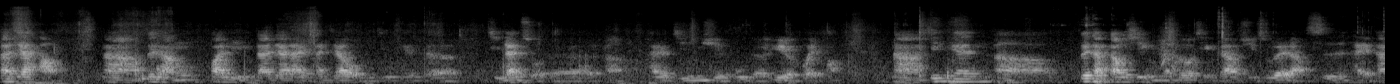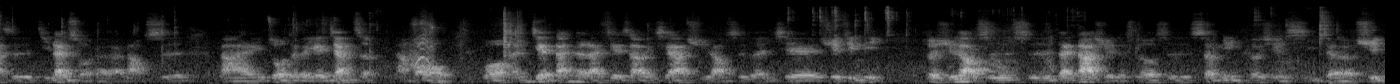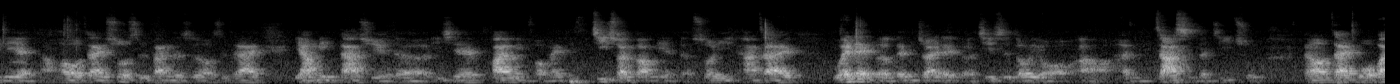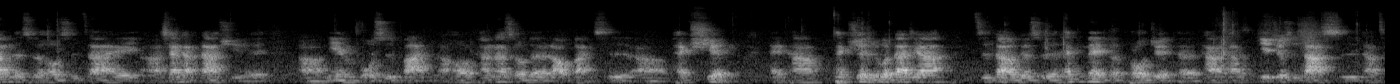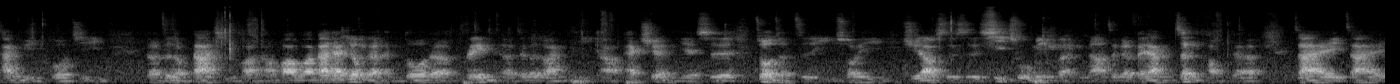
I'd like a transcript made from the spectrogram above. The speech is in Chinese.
大家好，那非常欢迎大家来参加我们今天的鸡蛋所的呃，还有基因学部的月会哈。那今天呃非常高兴能够请到许淑瑞老师，嘿，他是鸡蛋所的老师来做这个演讲者。然后我很简单的来介绍一下许老师的一些学经历。对徐老师是在大学的时候是生命科学系的训练，然后在硕士班的时候是在阳明大学的一些 bioinformatics 计算方面的，所以他在 WeLab 跟 dry lab 其实都有啊很扎实的基础。然后在博班的时候是在啊香港大学啊念博士班，然后他那时候的老板是啊 Pack Shen，哎他 Pack Shen 如果大家知道就是 HeadMap Project，他他也就是大师，他参与国际的这种大计划，然后包括大家用的很多的 Print 这个软体啊，Action 也是作者之一，所以徐老师是系出名门，然后这个非常正统的，在在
